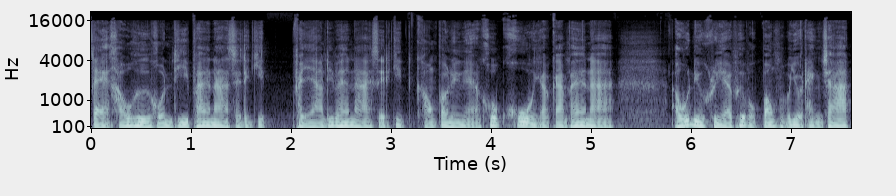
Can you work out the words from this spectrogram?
แต่เขาคือคนที่พัฒนาเศรษฐกิจพยายามที่พัฒนาเศรษฐกิจของเกาหลีเหนือควบคู่กับการพัฒนาอาวุธนิวเคลียร์เพื่อปกป้องผลประโยชน์แห่งชาติ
